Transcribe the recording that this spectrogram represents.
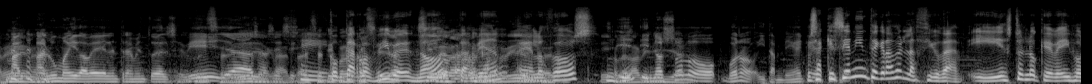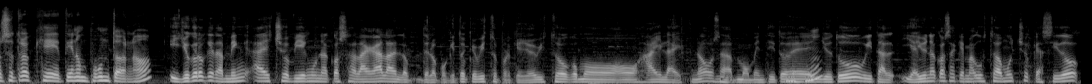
Mal- Macarena. Maluma ha ido a ver el entrenamiento del Sevilla, o sea, sí, claro, sí. ese Sí. tipo Con de Carlos. Vives, ¿no? Sí, ¿verdad? También, eh, los dos. Y, y no solo, bueno, y también hay que O sea, que se han integrado en la ciudad y esto es lo que veis vosotros que tiene un punto, ¿no? Y yo creo que también ha hecho bien una cosa la gala, lo- de lo poquito que he visto, porque yo he visto como highlights, ¿no? O sea, momentitos en YouTube y tal. Y hay una cosa que me ha gustado mucho, que ha sido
